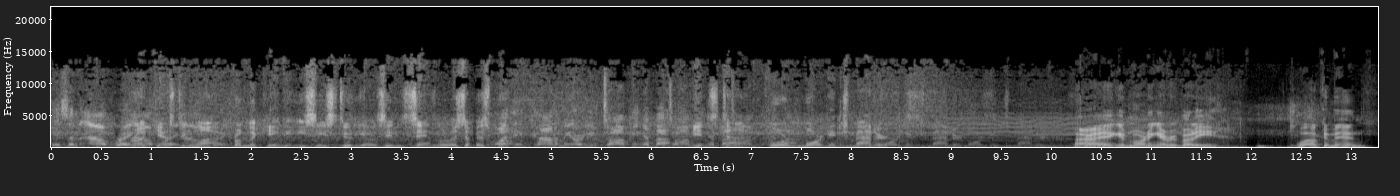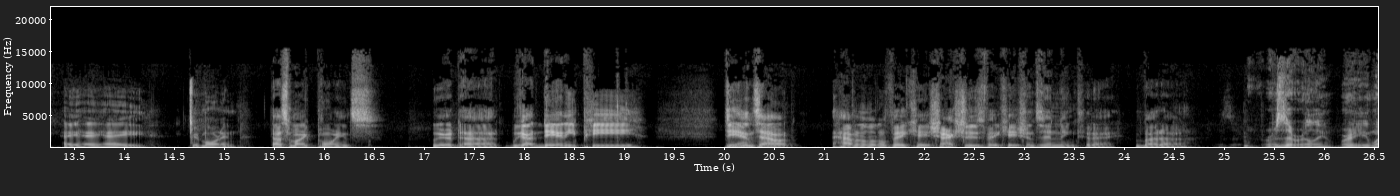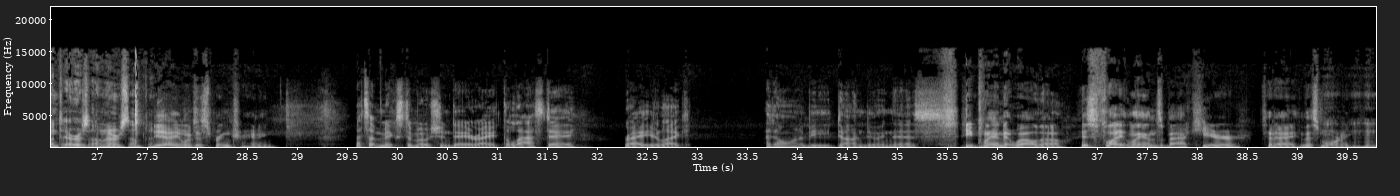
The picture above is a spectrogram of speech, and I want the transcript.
is an outrage. Broadcasting Outrage. live Outrage. from the KVEC studios in San Luis Obispo. What economy are you talking about? Talking It's about? time for Mortgage Matters. All right. Hey, good morning, everybody. Welcome in. Hey, hey, hey. Good morning. That's Mike Points. We got uh, we got Danny P. Dan's out having a little vacation. Actually, his vacation's ending today, but uh, Or is it really? Where he went to Arizona or something? yeah, he went to spring training. That's a mixed emotion day, right? The last day, right? You're like, I don't want to be done doing this. He planned it well, though. His flight lands back here today, this morning. Mm-hmm.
